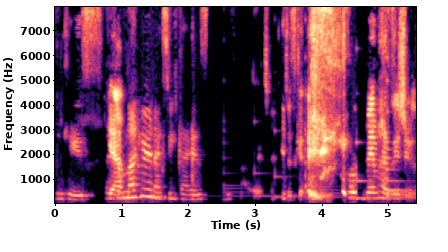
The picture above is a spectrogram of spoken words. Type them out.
in case. Like, yeah. I'm not here next week, guys. Just kidding. Bev has issues.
